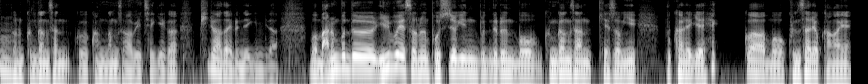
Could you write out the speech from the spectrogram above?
음. 또는 금강산 그 관광 사업의 재개가 필요하다 이런 얘기입니다. 뭐 많은 분들 일부에서는 보수적인 분들은 뭐 금강산 개성이 북한에게 핵과 뭐 군사력 강화에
